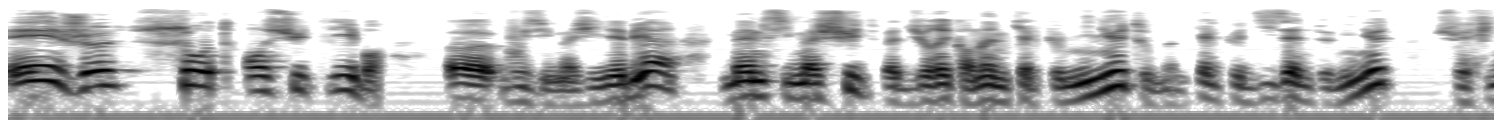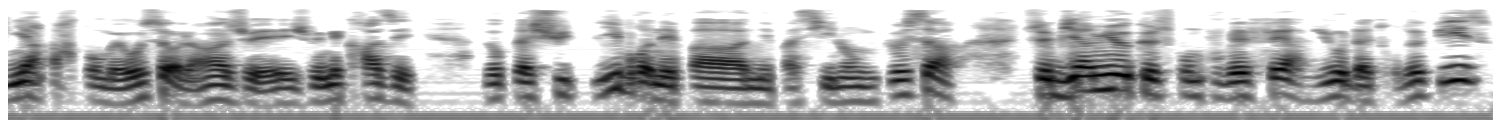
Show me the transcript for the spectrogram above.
et je saute en chute libre. Euh, vous imaginez bien, même si ma chute va durer quand même quelques minutes ou même quelques dizaines de minutes, je vais finir par tomber au sol. Hein, je vais, je vais m'écraser. Donc la chute libre n'est pas n'est pas si longue que ça. C'est bien mieux que ce qu'on pouvait faire du haut de la tour de Pise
